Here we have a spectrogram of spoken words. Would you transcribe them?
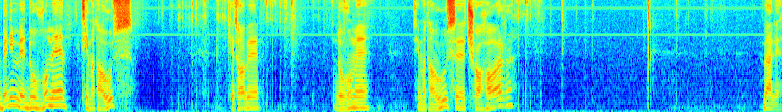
بریم به دوم تیموتائوس. کتاب دوم تیموتائوس چهار. بله.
